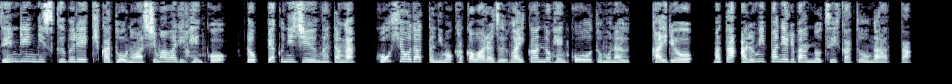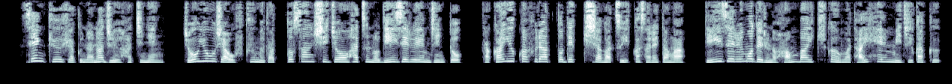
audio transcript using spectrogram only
前輪ディスクブレーキ化等の足回り変更、620型が好評だったにもかかわらず外観の変更を伴う改良、またアルミパネル板の追加等があった。1978年、乗用車を含むダット3史上初のディーゼルエンジンと高床フラットデッキ車が追加されたが、ディーゼルモデルの販売期間は大変短く、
